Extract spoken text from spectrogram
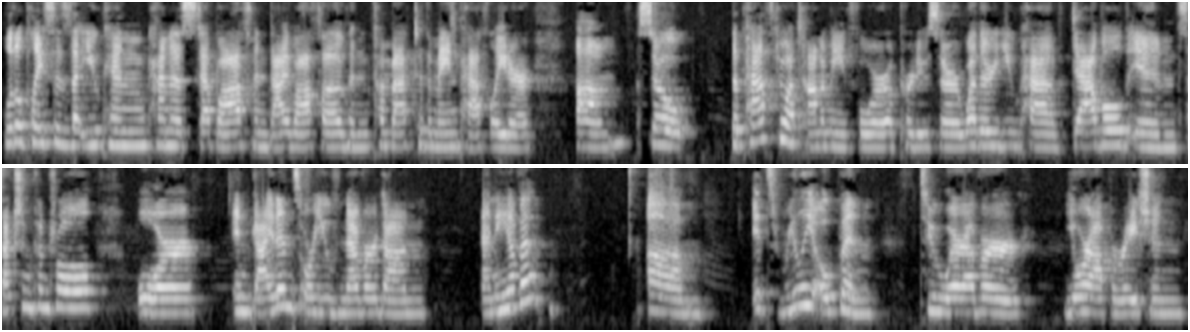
little places that you can kind of step off and dive off of and come back to the main path later. Um, so, the path to autonomy for a producer, whether you have dabbled in section control or in guidance or you've never done any of it, um, it's really open to wherever your operation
